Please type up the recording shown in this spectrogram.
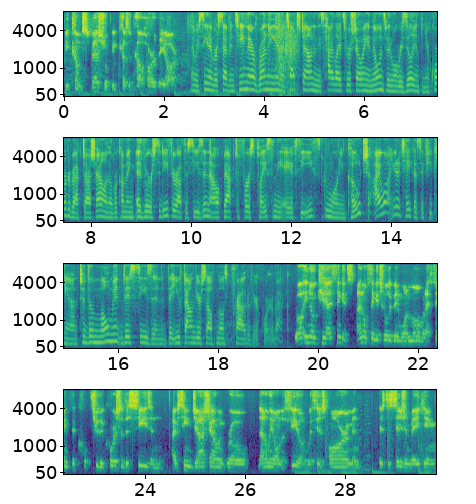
become special because of how hard they are. And we see number 17 there running in a touchdown, and these highlights we're showing. And no one's been more resilient than your quarterback, Josh Allen, overcoming adversity throughout the season. Now back to first place in the AFC East. Good morning, Coach. I want you to take us, if you can, to the moment this season that you found yourself most proud of your quarterback. Well, you know, Kay, I think it's. I don't think it's really been one moment. I think the through the course of the season, I've seen Josh Allen grow not only on the field with his arm and his decision making,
